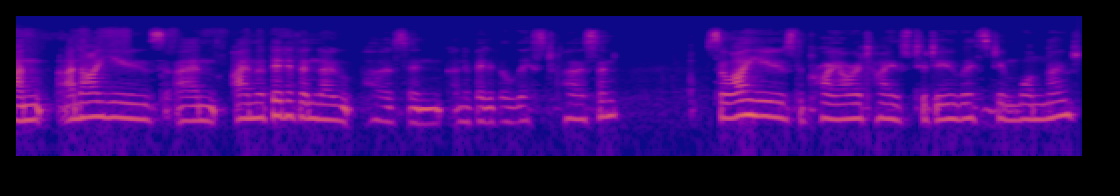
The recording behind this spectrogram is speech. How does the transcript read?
And and I use um, I'm a bit of a note person and a bit of a list person. So I use the prioritized to do list in OneNote.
